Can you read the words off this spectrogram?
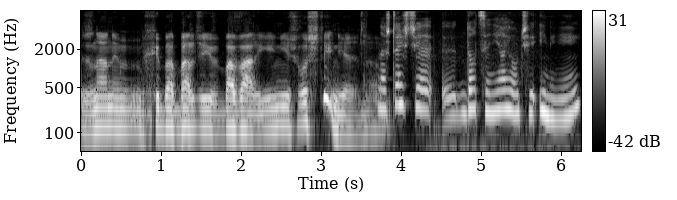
znanym chyba bardziej bardziej w Bawarii niż w Olsztynie. No. Na szczęście y, doceniają cię inni.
